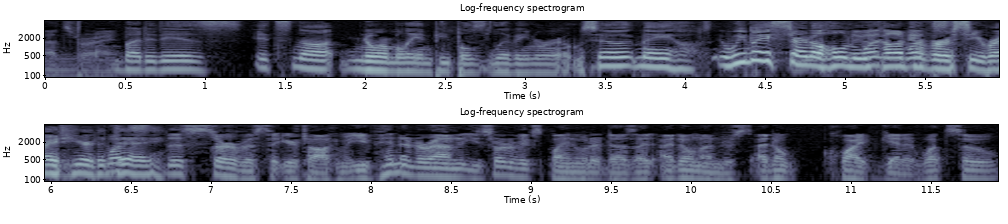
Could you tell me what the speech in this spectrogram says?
That's right. But it is it's not normally in people's living room, so it may we may start a whole new What- controversy right here today. What's this service that you're talking about? You've hinted around it. You sort of explained what it does. I, I don't understand. I don't quite get it. What's so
